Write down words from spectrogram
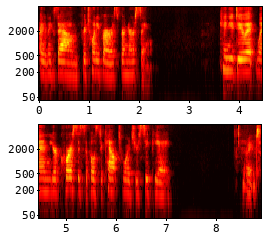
an exam for 24 hours for nursing? Can you do it when your course is supposed to count towards your CPA? Right.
